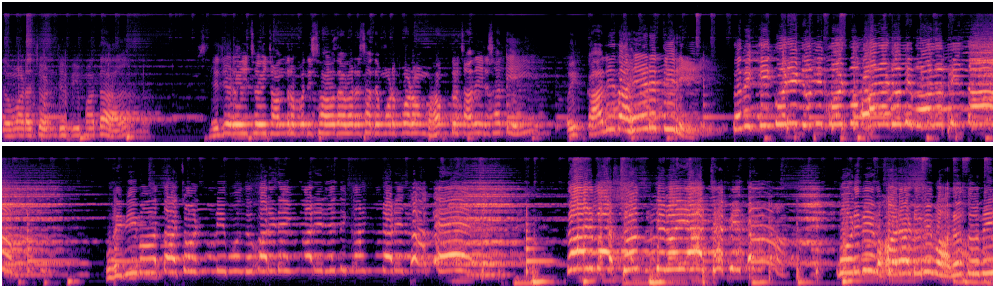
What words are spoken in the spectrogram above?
তোমার চণ্ডী বিমাতা সেজে রয়েছে ওই চন্দ্রপতি সহদেবের সাথে মোর পরম ভক্ত চাঁদের সাথে ওই কালিদাহের তীরে। তুমি কি করে ডুবি করব ভালো ডুবি বলো পিতা। ওই বিমাতা চন্ডী মধুকর ডেঙ্গারে যদি কান্ডারে থাকে কার বা শক্তি রয়ে আছে পিতা? করবি ভরা ডুবি বলো তুমি।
